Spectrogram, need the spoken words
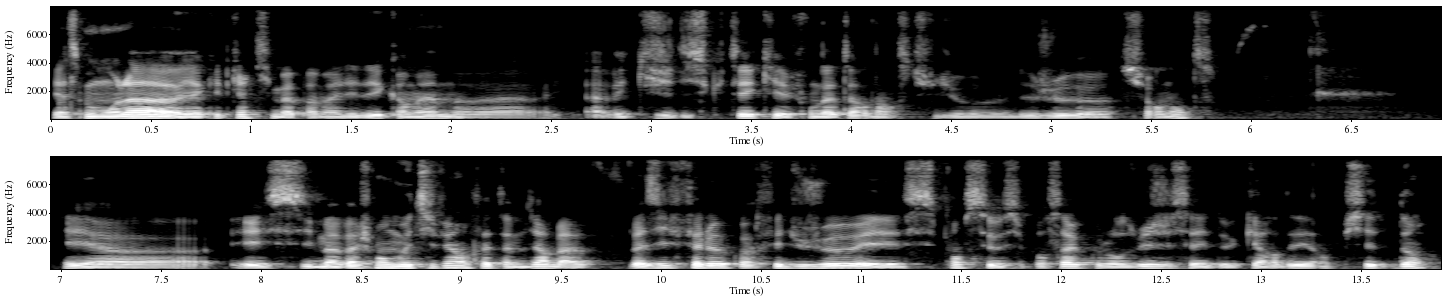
et à ce moment-là, il y a quelqu'un qui m'a pas mal aidé quand même, euh, avec qui j'ai discuté, qui est le fondateur d'un studio de jeux euh, sur Nantes. Et, euh, et il m'a vachement motivé en fait à me dire, bah vas-y, fais-le, fais du jeu. Et je pense c'est aussi pour ça qu'aujourd'hui, j'essaye de garder un pied dedans.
